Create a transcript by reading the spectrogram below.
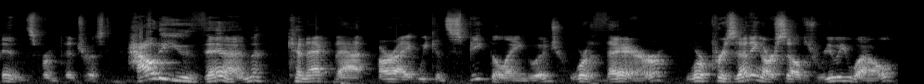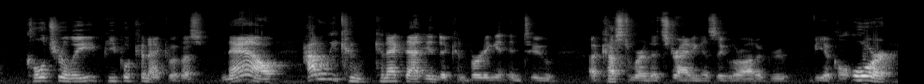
pins from Pinterest. How do you then connect that, all right, we can speak the language, we're there, we're presenting ourselves really well. Culturally, people connect with us. Now, how do we con- connect that into converting it into a customer that's driving a Zeigler Auto Group vehicle or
